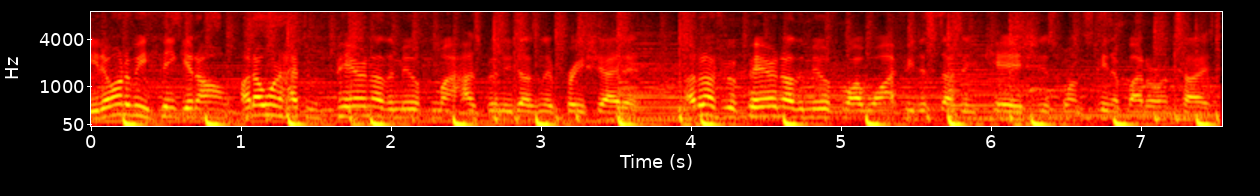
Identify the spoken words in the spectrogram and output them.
You don't want to be thinking, oh, I don't want to have to prepare another meal for my husband who doesn't appreciate it. I don't have to prepare another meal for my wife who just doesn't care. She just wants peanut butter on toast.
